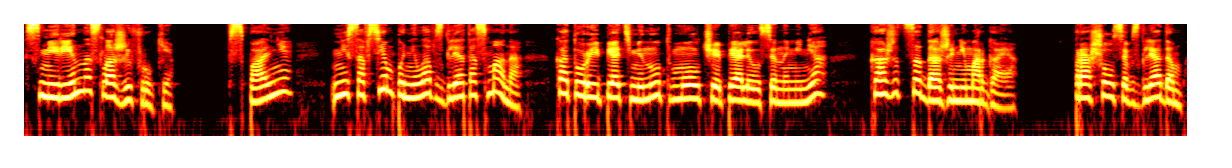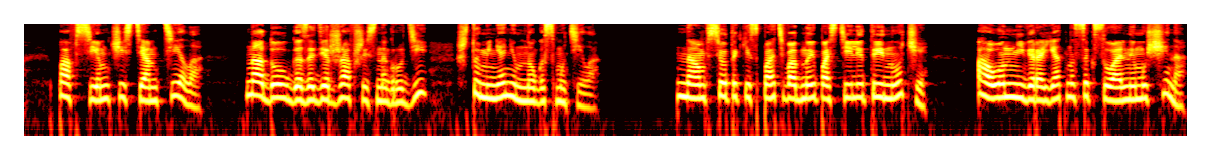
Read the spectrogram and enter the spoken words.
смиренно сложив руки. В спальне не совсем поняла взгляд Османа — который пять минут молча пялился на меня, кажется, даже не моргая. Прошелся взглядом по всем частям тела, надолго задержавшись на груди, что меня немного смутило. Нам все-таки спать в одной постели три ночи, а он невероятно сексуальный мужчина.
